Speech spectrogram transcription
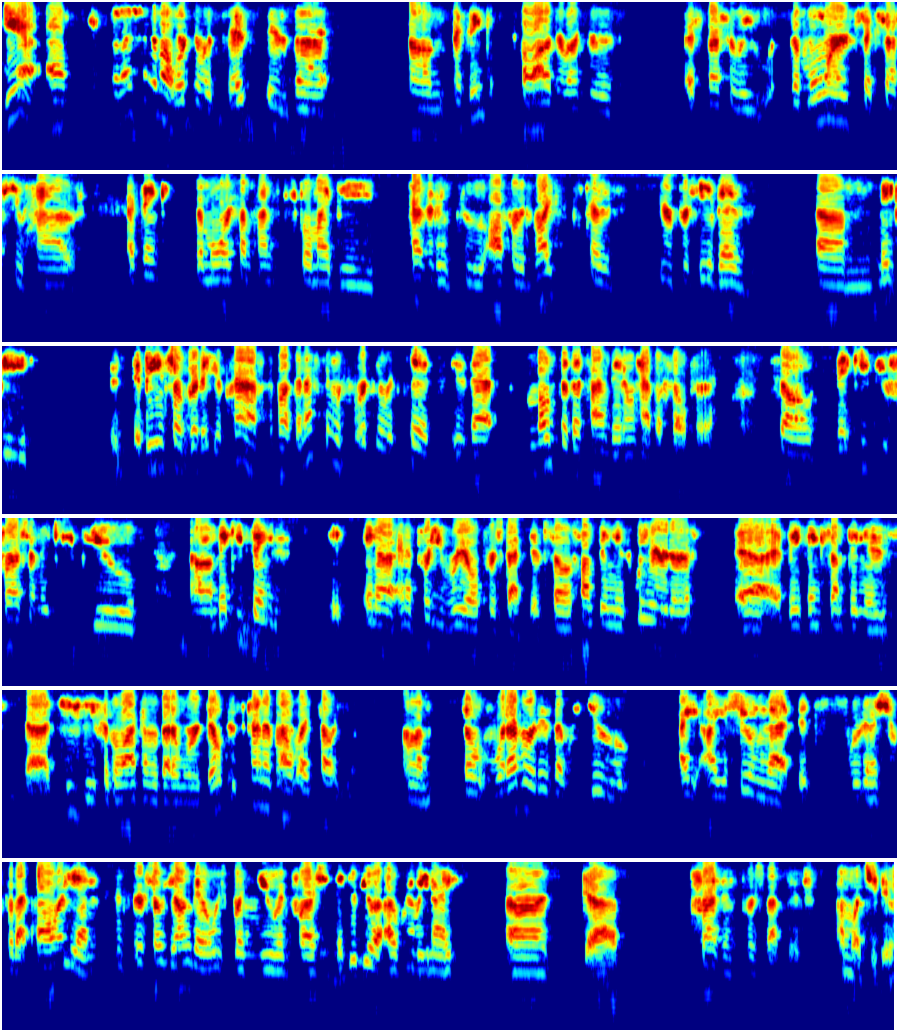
the nice thing about working with kids is that um, I think a lot of directors, especially the more success you have, I think the more sometimes people might be hesitant to offer advice because you're perceived as um, maybe being so good at your craft. But the next thing with working with kids is that most of the time they don't have a filter. So they keep you fresh and they keep you, um, they keep things in a, in a pretty real perspective. So if something is weird or uh, if they think something is uh, cheesy, for the lack of a better word, they'll just kind of outright tell you. Um, so whatever it is that we do, I, I assume that it's we're going to shoot for that quality. And since they're so young, they always bring new and fresh. They give you a, really nice uh, uh, present perspective on what you do.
